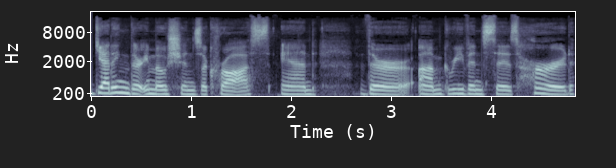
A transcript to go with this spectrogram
getting their emotions across and their um, grievances heard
